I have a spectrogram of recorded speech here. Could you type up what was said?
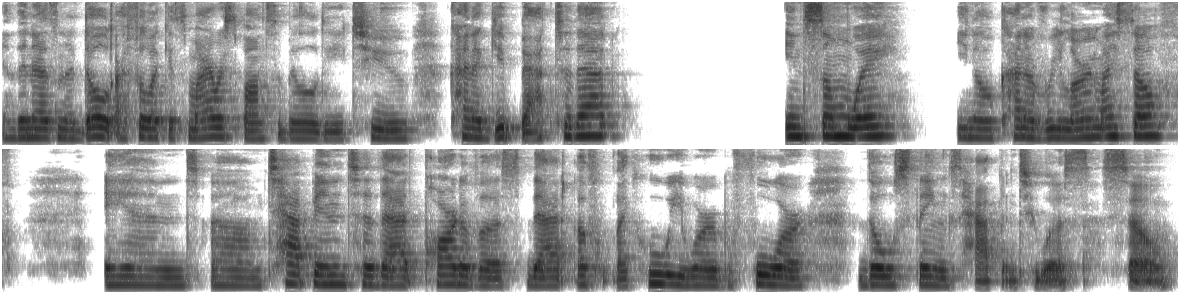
And then as an adult i feel like it's my responsibility to kind of get back to that in some way you know kind of relearn myself and um, tap into that part of us that of like who we were before those things happened to us. So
